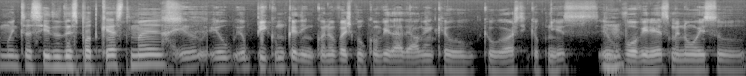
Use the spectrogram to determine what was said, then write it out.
muito assíduo desse podcast, mas. Ah, eu, eu, eu pico um bocadinho. Quando eu vejo que o convidado é alguém que eu, que eu gosto e que eu conheço, Uhum. eu vou ouvir esse, mas não ouço.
